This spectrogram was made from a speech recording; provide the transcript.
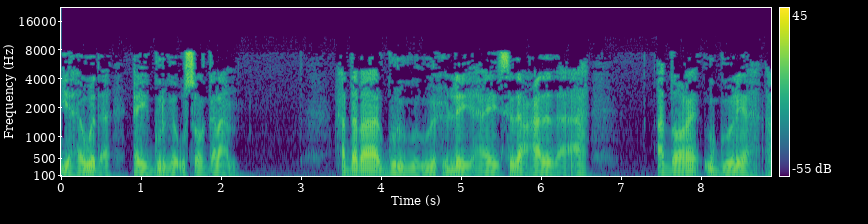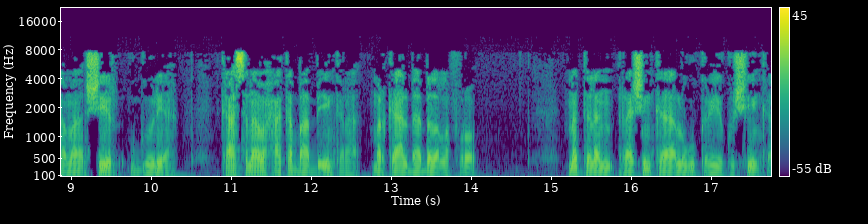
iyo hawada ay guriga u soo galaan. Haddaba gurigu wuxuu leeyahay sida caadada ah addoore u gooni ah ama shiir u gooni ah. Kaasna waxaa ka baabi'in karaa marka albaabada la furo. Matalan raashinka lagu kariyo kushiinka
